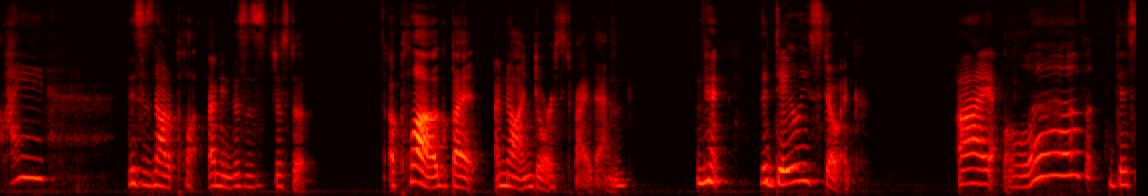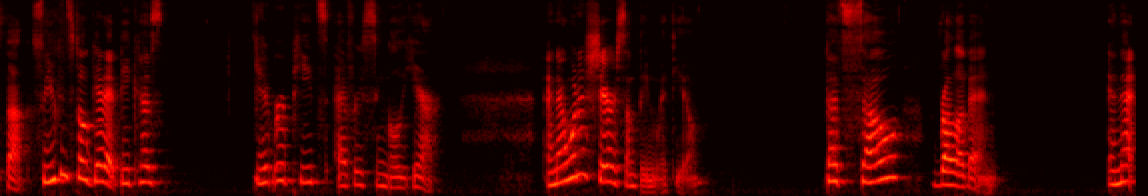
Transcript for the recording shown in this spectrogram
I, this is not a plug. I mean, this is just a a plug, but I'm not endorsed by them. the Daily Stoic. I love this book. So you can still get it because it repeats every single year. And I want to share something with you that's so relevant and that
